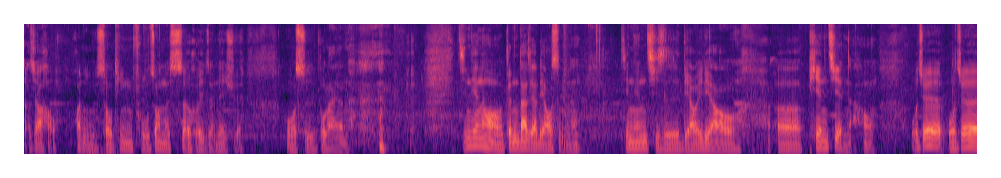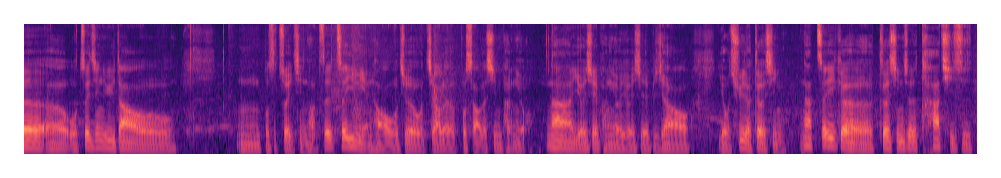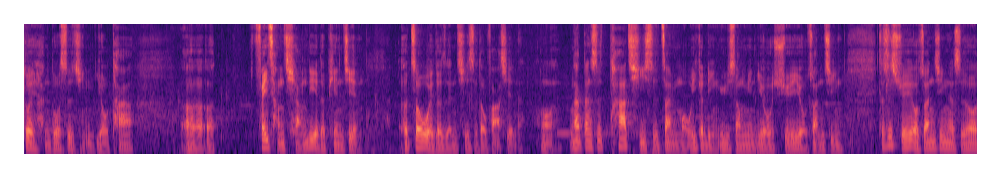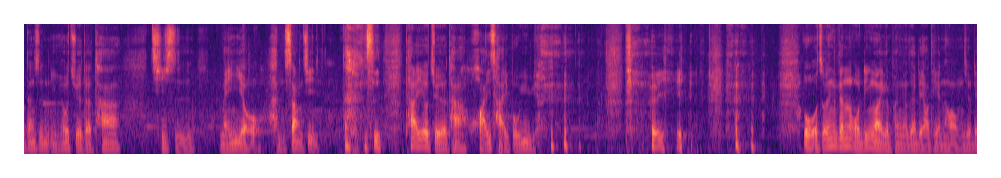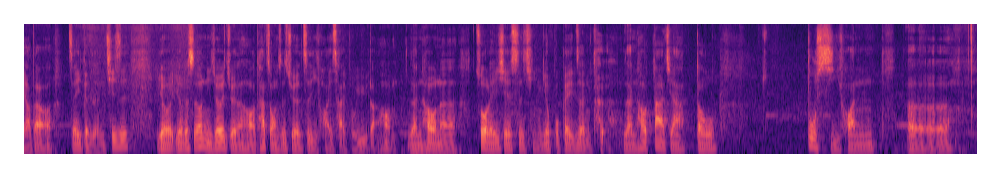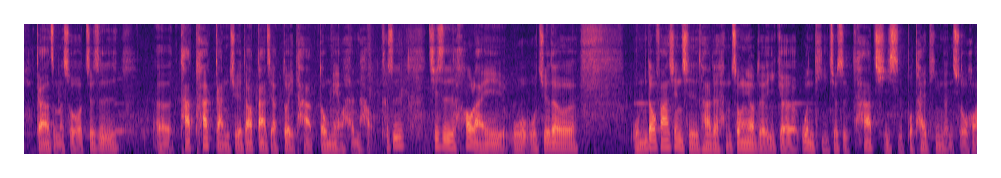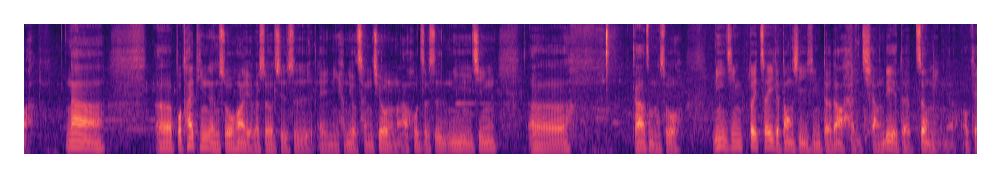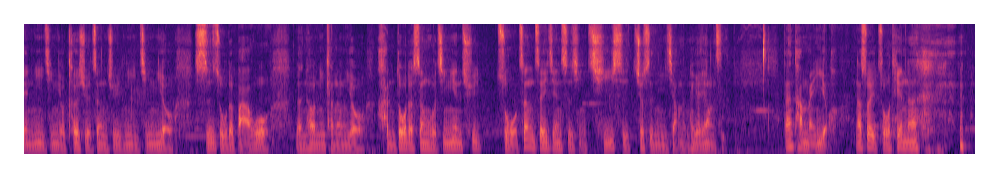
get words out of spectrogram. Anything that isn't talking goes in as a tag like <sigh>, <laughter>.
大家好，欢迎收听《服装的社会人类学》，我是布莱恩。<laughs> 今天呢，跟大家聊什么呢？今天其实聊一聊呃偏见呐。哦，我觉得，我觉得呃，我最近遇到，嗯，不是最近哈，这这一年哈，我觉得我交了不少的新朋友。那有一些朋友有一些比较有趣的个性，那这一个个性就是他其实对很多事情有他呃非常强烈的偏见，而周围的人其实都发现了哦。那但是他其实在某一个领域上面有学有专精，可是学有专精的时候，但是你又觉得他其实没有很上进，但是他又觉得他怀才不遇。<laughs> 所以，我昨天跟我另外一个朋友在聊天哈，我们就聊到这一个人，其实有有的时候你就会觉得哈，他总是觉得自己怀才不遇了哈，然后呢，做了一些事情又不被认可，然后大家都不喜欢，呃，该要怎么说，就是呃，他他感觉到大家对他都没有很好，可是其实后来我我觉得。我们都发现，其实他的很重要的一个问题就是，他其实不太听人说话。那呃，不太听人说话，有的时候其实是，诶，你很有成就了嘛，或者是你已经呃，该要怎么说？你已经对这一个东西已经得到很强烈的证明了。OK，你已经有科学证据，你已经有十足的把握，然后你可能有很多的生活经验去。佐证这件事情其实就是你讲的那个样子，但是他没有。那所以昨天呢，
